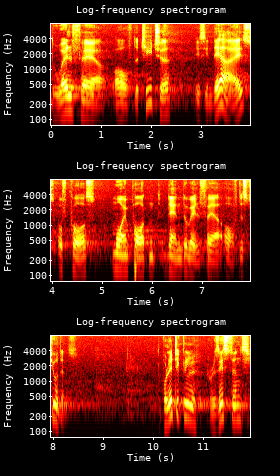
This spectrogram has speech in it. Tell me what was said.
the welfare of the teacher is, in their eyes, of course, more important than the welfare of the students. The political resistance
